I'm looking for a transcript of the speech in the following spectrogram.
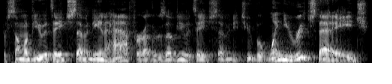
For some of you it's age 70 and a half, for others of you it's age 72, but when you reach that age,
